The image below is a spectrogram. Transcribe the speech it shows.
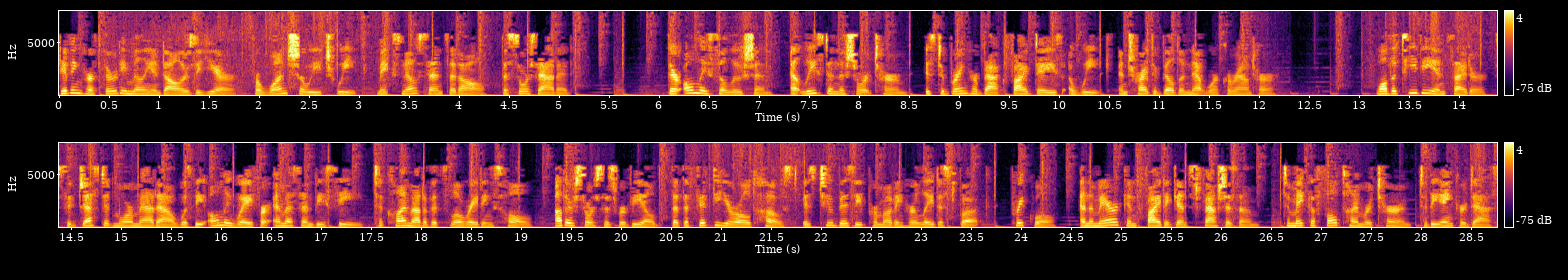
Giving her $30 million a year for one show each week makes no sense at all, the source added. Their only solution, at least in the short term, is to bring her back five days a week and try to build a network around her. While the TV Insider suggested more Maddow was the only way for MSNBC to climb out of its low ratings hole, other sources revealed that the 50-year-old host is too busy promoting her latest book, Prequel, An American Fight Against Fascism, to make a full-time return to the anchor desk.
